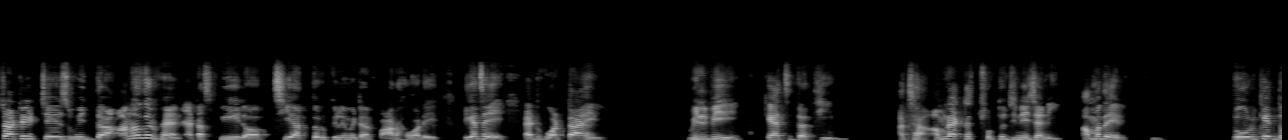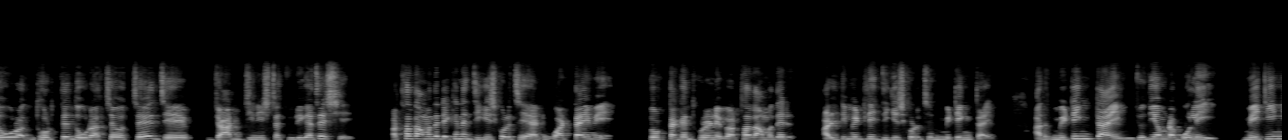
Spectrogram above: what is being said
started chase with the another van at a speed of ছিয়াত্তর কিলোমিটার পার হাওয়ারে ঠিক আছে? At what time will be catch the thief আচ্ছা আমরা একটা ছোট্ট জিনিস জানি। আমাদের চোরকে দৌড়া, ধরতে দৌড়াচ্ছে হচ্ছে যে যার জিনিসটা চুরি গেছে সে। অর্থাৎ আমাদের এখানে জিজ্ঞেস করেছে অ্যাট হোয়াট টাইমে চোরটাকে ধরে নেবে? অর্থাৎ আমাদের আলটিমেটলি জিজ্ঞেস করেছে মিটিং টাইম আর মিটিং টাইম যদি আমরা বলি মিটিং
